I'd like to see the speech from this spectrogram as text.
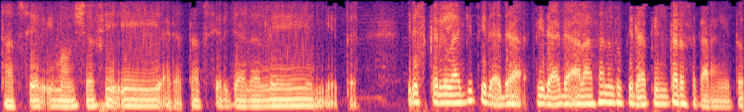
tafsir Imam Syafi'i, ada tafsir Jalalain gitu. Jadi sekali lagi tidak ada tidak ada alasan untuk tidak pintar sekarang itu.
